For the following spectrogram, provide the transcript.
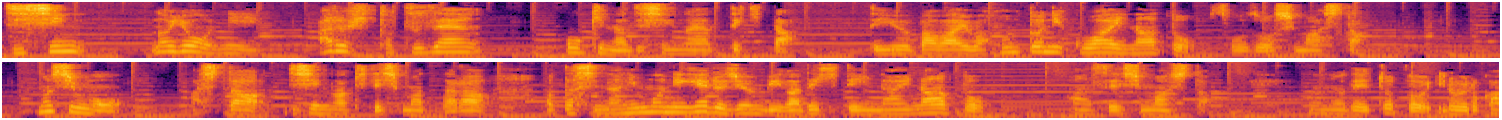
地震のように、ある日突然大きな地震がやってきたっていう場合は本当に怖いなと想像しました。もしも明日地震が来てしまったら、私何も逃げる準備ができていないなと反省しました。なのでちょっといろいろ考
